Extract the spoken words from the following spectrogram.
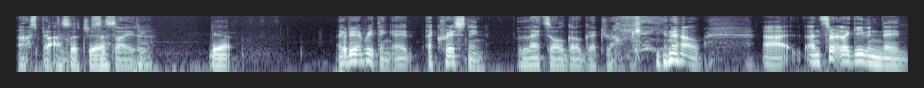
aspect Facet, of yeah. society. Yeah. Yeah. Like But everything. A, a christening, let's all go get drunk, you know? Uh, and sort of like even the,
